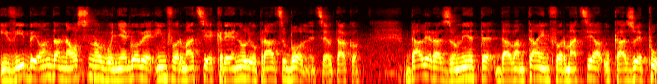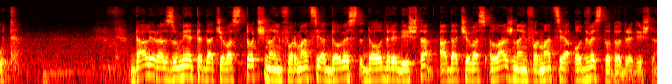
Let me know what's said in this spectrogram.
I vi bi onda na osnovu njegove informacije krenuli u pravcu bolnice, jel tako? Da li razumijete da vam ta informacija ukazuje put? Da li razumijete da će vas točna informacija dovesti do odredišta A da će vas lažna informacija odvesti od odredišta?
